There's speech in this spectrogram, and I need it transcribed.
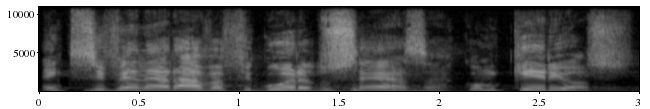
em que se venerava a figura do César, como Quírios.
